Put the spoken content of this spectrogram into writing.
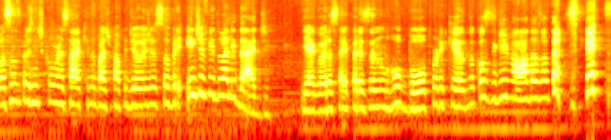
O assunto pra gente conversar aqui no bate-papo de hoje é sobre individualidade. E agora eu saí parecendo um robô porque eu não consegui falar das outras vezes.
